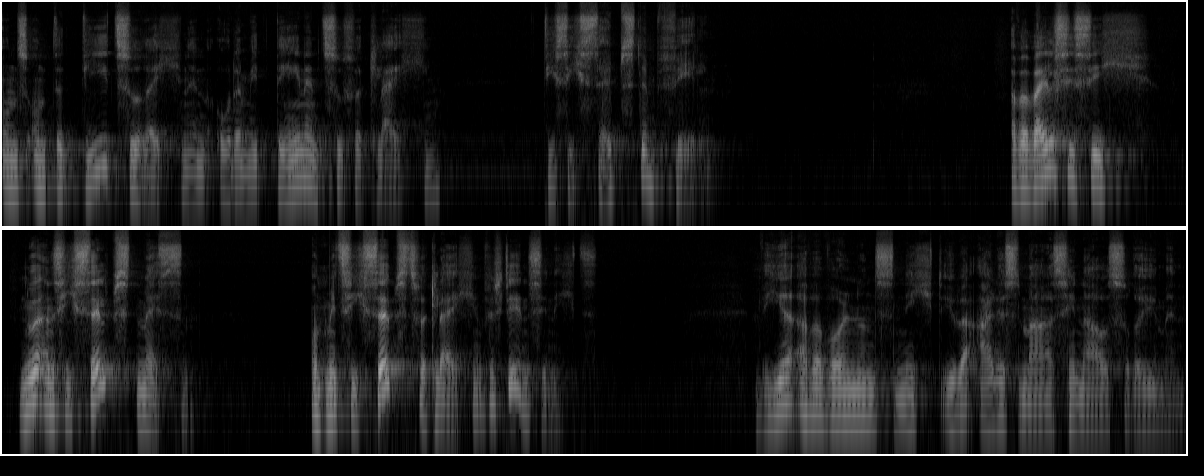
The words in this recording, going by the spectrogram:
uns unter die zu rechnen oder mit denen zu vergleichen, die sich selbst empfehlen. Aber weil sie sich nur an sich selbst messen und mit sich selbst vergleichen, verstehen sie nichts. Wir aber wollen uns nicht über alles Maß hinaus rühmen,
